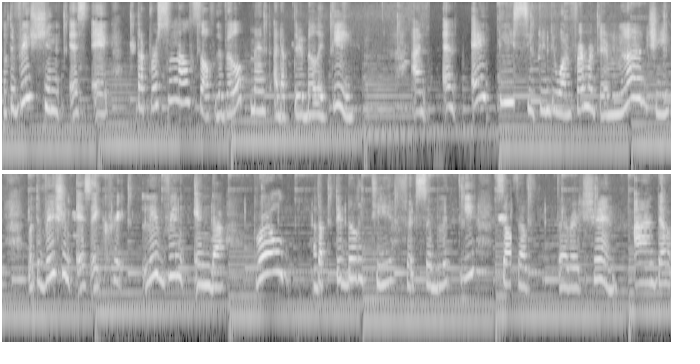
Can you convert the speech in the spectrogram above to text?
motivation is a interpersonal self-development adaptability. And in ATC21 framework terminology, motivation is a living in the world, adaptability, flexibility, self-direction. And the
